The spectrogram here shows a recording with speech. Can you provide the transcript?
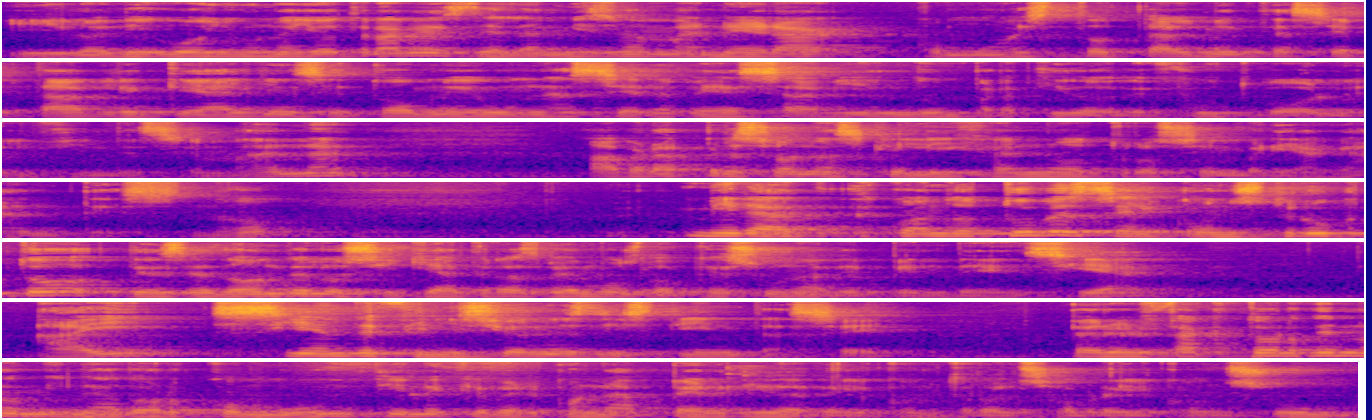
Y lo digo una y otra vez, de la misma manera como es totalmente aceptable que alguien se tome una cerveza viendo un partido de fútbol el fin de semana, habrá personas que elijan otros embriagantes, ¿no? Mira, cuando tú ves el constructo, desde donde los psiquiatras vemos lo que es una dependencia, hay 100 definiciones distintas, ¿eh? pero el factor denominador común tiene que ver con la pérdida del control sobre el consumo.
